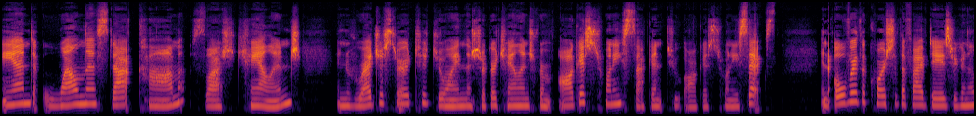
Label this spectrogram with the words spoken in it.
weightandwellness.com slash challenge and register to join the sugar challenge from August 22nd to August 26th. And over the course of the five days, you're going to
